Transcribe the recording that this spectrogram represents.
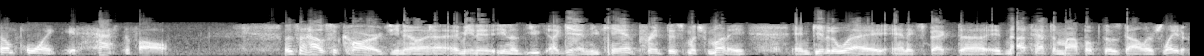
some point, it has to fall. It's a house of cards, you know. I mean, it, you know, you, again, you can't print this much money and give it away and expect uh, it not to have to mop up those dollars later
